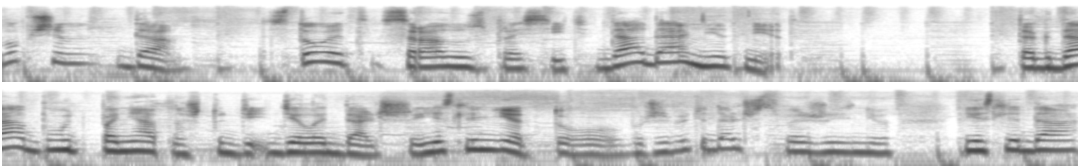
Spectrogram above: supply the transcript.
в общем, да, стоит сразу спросить. Да-да, нет-нет. Тогда будет понятно, что де- делать дальше. Если нет, то вы живете дальше своей жизнью. Если да,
